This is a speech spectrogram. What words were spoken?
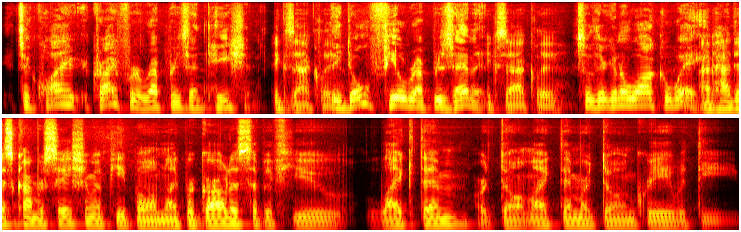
it's a cry, a cry for representation. Exactly, They don't feel represented, exactly. so they're going to walk away. I've had this conversation with people. I'm like, regardless of if you like them or don't like them or don't agree with the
